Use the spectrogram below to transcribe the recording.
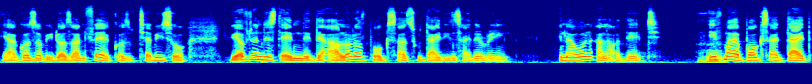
Yeah, because of it was unfair. Because of Tabi, so you have to understand that there are a lot of boxers who died inside the ring, and I won't allow that. If my boxer died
